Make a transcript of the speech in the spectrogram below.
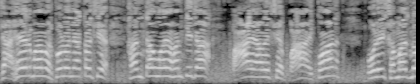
જાહેરમાં વરઘોડો નેકળ છે. હંતા હોય હંતી જા. ભાઈ આવે છે, ભાઈ. કોણ? કોળી સમાજનો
